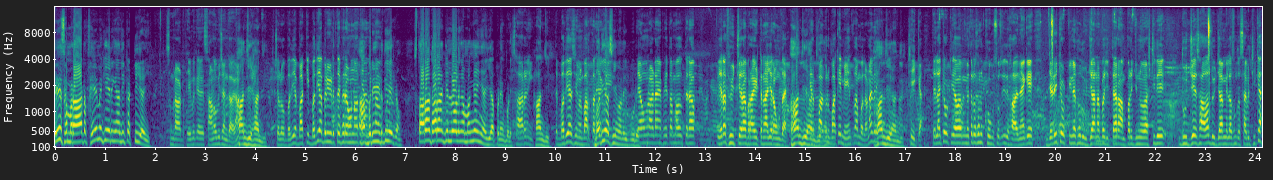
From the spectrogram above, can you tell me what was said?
ਇਹ ਸਮਰਾਟ ਫੇਮ ਗੇਰੀਆਂ ਦੀ ਕੱਟੀ ਆ ਜੀ। ਸਮਰਾਟ ਥੇ ਕੇ ਸਾਣੋ ਵੀ ਚੰਗਾ ਹੈਗਾ। ਹਾਂਜੀ ਹਾਂਜੀ। ਚਲੋ ਵਧੀਆ ਬਾਕੀ ਵਧੀਆ ਬਰੀਡ ਤੇ ਫਿਰ ਹੁਣ ਹਾਂ ਬਰੀਡ ਦੀ ਇੱਕ 17 18 ਕਿਲੋ ਵਾਲੀਆਂ ਮੰਗਾਂ ਹੀ ਆ ਜੀ ਆਪਣੇ ਕੋਲੇ। ਸਾਰੇ ਨਹੀਂ ਹਾਂਜੀ। ਤੇ ਵਧੀਆ ਸੀਮਨ ਵਰਤ ਰਹੇ ਵਧੀਆ। ਸੀਮਨ ਜੀ ਤੇ ਪੂਰੇ। ਆਉਣ ਵਾਲਾ ਟਾਈਮ ਫੇਰ ਤਾਂ ਮਤਲਬ ਤੇਰਾ ਜਿਹੜਾ ਫਿਊਚਰ ਆ ਬ੍ਰਾਈਟ ਨਜ਼ਰ ਆਉਂਦਾ ਹੈ। ਹਾਂਜੀ ਹਾਂਜੀ ਕਿਰਪਾ ਕਰੂ ਬਾਕੀ ਮਿਹਨਤ ਦਾ ਮੁੱਲ ਨਾ ਵੀਰੇ। ਹਾਂਜੀ ਹਾਂਜੀ। ਠੀਕ ਆ। ਤੇ ਲੈ ਝੋਟੀ ਦਾ ਮਿੱਤਰੋ ਤੁਹਾਨੂੰ ਖੂਬਸੂਰਤੀ ਦਿਖਾ ਦਿੰਦੇ ਕਿ ਜਿਹੜੀ ਝੋਟੀ ਨੇ ਤੁਹਾਨੂੰ ਦੂਜਾ ਨੰਬਰ ਜਿੱਤਿਆ ਰਾਮਪੁਰ ਯੂਨੀਵਰਸਿਟੀ ਦੇ ਦੂਜੇ ਸਾਲ ਦਾ ਦੂਜਾ ਮੇਲਾ ਤੁਹਾਨੂੰ ਦੱਸਿਆ ਵੀ ਠੀਕ ਆ।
